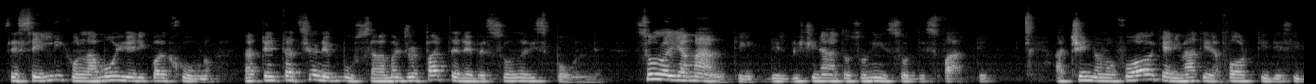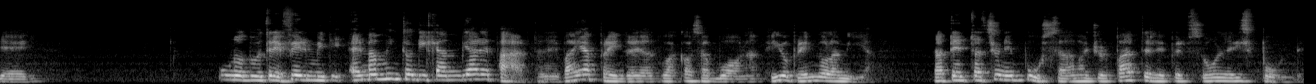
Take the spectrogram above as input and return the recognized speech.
se sei lì con la moglie di qualcuno. La tentazione bussa, la maggior parte delle persone risponde. Solo gli amanti del vicinato sono insoddisfatti. Accendono fuochi animati da forti desideri. 1, 2, 3, fermiti. È il momento di cambiare partner. Vai a prendere la tua cosa buona e io prendo la mia. La tentazione bussa alla maggior parte delle persone risponde.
